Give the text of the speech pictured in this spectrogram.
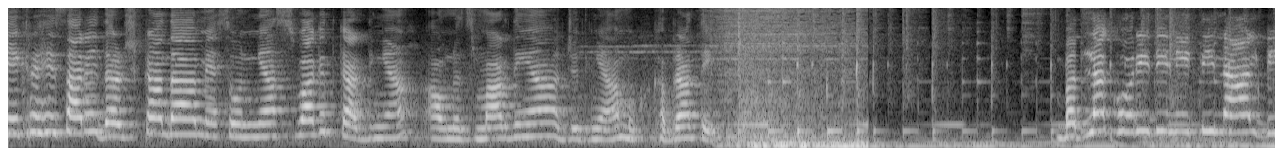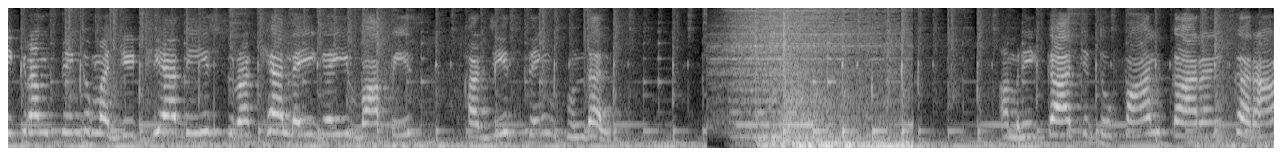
ਦੇਖ ਰਹੇ ਸਾਰੇ ਦਰਸ਼ਕਾਂ ਦਾ, ਮੈਂ ਸੋਨੀਆ ਸਵਾਗਤ ਕਰਦੀ ਹਾਂ ਆਓ ਨਜ਼ਰ ਮਾਰਦੇ ਹਾਂ ਅੱਜ ਦੀਆਂ ਮੁੱਖ ਖਬਰਾਂ ਤੇ। ਬਦਲਾਖੋਰੀ ਦੀ ਨੀਤੀ ਨਾਲ ਵਿਕਰਮ ਸਿੰਘ ਮਜੀਠੀਆ ਦੀ ਸੁਰੱਖਿਆ ਲਈ ਗਈ ਵਾਪਿਸ ਹਰਜੀਤ ਸਿੰਘ ਹੁੰਦਲ। ਅਮਰੀਕਾ 'ਚ ਤੂਫਾਨ ਕਾਰਨ ਘਰਾਂ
